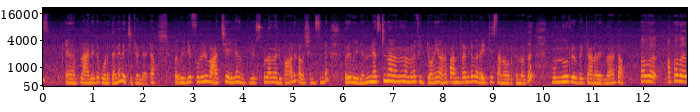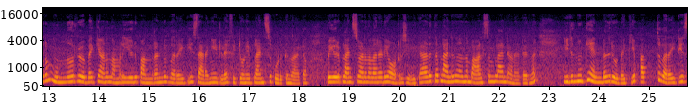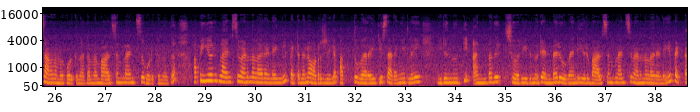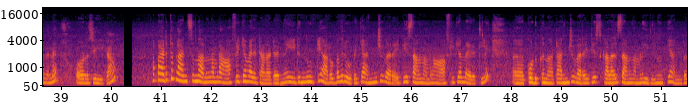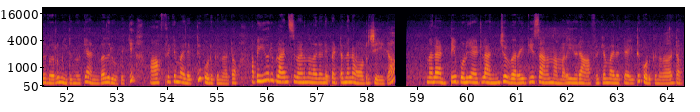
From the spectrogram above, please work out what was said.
പ്ലാന്റിന്റെ കൂടെ തന്നെ വെച്ചിട്ടുണ്ട് കേട്ടോ. അപ്പോൾ വീഡിയോ ഫുൾ വാച്ച് ചെയ്യുക. നമുക്ക് യൂസ്ഫുൾ ആണ് ഒരുപാട് കളക്ഷൻസിന്റെ ഒരു വീഡിയോ ആണ്. നെക്സ്റ്റ് എന്ന് പറയുന്നത് നമ്മുടെ ഫിറ്റോണിയാണ് പന്ത്രണ്ട് വെറൈറ്റീസ് ആണ് കൊടുക്കുന്നത്. മുന്നൂറ് രൂപയ്ക്കാണ് വരുന്നത് കേട്ടോ. അപ്പോൾ അപ്പോൾ വെറും മുന്നൂറ് രൂപയ്ക്കാണ് നമ്മൾ ഈ ഒരു പന്ത്രണ്ട് വെറൈറ്റീസ് അടങ്ങിയിട്ടുള്ള ഫിറ്റോണിയ പ്ലാന്റ്സ് കൊടുക്കുന്നത് കേട്ടോ. അപ്പോൾ ഈ ഒരു പ്ലാന്റ്സ് വേണമെന്നുള്ളവരുടെ ഓർഡർ ചെയ്യുക. അടുത്ത പ്ലാന്റ് എന്ന് പറയുന്നത് ബാൽസം പ്ലാന്റ് ആണ് കേട്ടോ ഇരുന്ന് ഇരുന്നൂറ്റി എൺപത് രൂപയ്ക്ക് പത്ത് വെറൈറ്റീസാണ് നമ്മൾ കൊടുക്കുന്നത് കേട്ടോ. നമ്മൾ ബാൽസം പ്ലാന്റ്സ് കൊടുക്കുന്നത്. അപ്പോൾ ഈ ഒരു പ്ലാന്റ്സ് വേണമെന്നുള്ളവരുണ്ടെങ്കിൽ പെട്ടെന്ന് തന്നെ ഓർഡർ ചെയ്യുക. പത്ത് വെറൈറ്റീസ് അടങ്ങിയിട്ടുള്ള ഇരുന്നൂറ്റി അൻപത് സോറി ഇരുന്നൂറ്റി അൻപത് രൂപേന്റെ ഈ ഒരു ബാൽസം പ്ലാന്റ്സ് വേണമെന്നുള്ളവരുണ്ടെങ്കിൽ പെട്ടെന്ന് തന്നെ ഓർഡർ ചെയ്യുക. അപ്പോൾ അടുത്ത പ്ലാന്റ്സ് എന്ന് പറയുന്നത് നമ്മുടെ ആഫ്രിക്കൻ വയലറ്റ് ആണ് കേട്ടോ വരുന്നത്. ഇരുന്നൂറ്റി അറുപത് രൂപയ്ക്ക് അഞ്ച് വെറൈറ്റീസാണ് നമ്മൾ ആഫ്രിക്കൻ വയലറ്റിൽ കൊടുക്കുന്നത് കേട്ടോ. അഞ്ച് വെറൈറ്റീസ് കളേഴ്സാണ് നമ്മൾ ഇരുന്നൂറ്റി അൻപത് വെറും ഇരുന്നൂറ്റി അൻപത് രൂപയ്ക്ക് ആഫ്രിക്കൻ വയലറ്റ് കൊടുക്കുന്നത് കേട്ടോ. അപ്പോൾ ഈ ഒരു പ്ലാന്റ്സ് വേണമെന്നുള്ളവരുണ്ടെങ്കിൽ പെട്ടെന്ന് തന്നെ ഓർഡർ ചെയ്യുക. നല്ല അടിപൊളിയായിട്ടുള്ള അഞ്ച് വെറൈറ്റീസാണ് നമ്മൾ ഈ ഒരു ആഫ്രിക്കൻ വയലറ്റായിട്ട് കൊടുക്കുന്നത് കേട്ടോ.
